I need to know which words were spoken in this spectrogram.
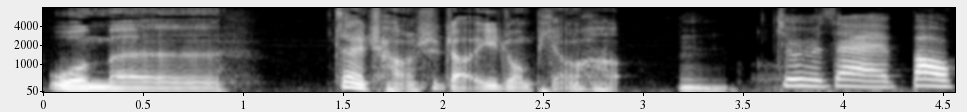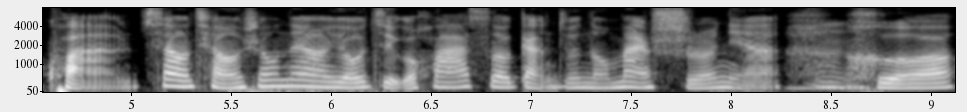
我们在尝试找一种平衡。嗯就是在爆款像强生那样有几个花色，感觉能卖十年，嗯和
